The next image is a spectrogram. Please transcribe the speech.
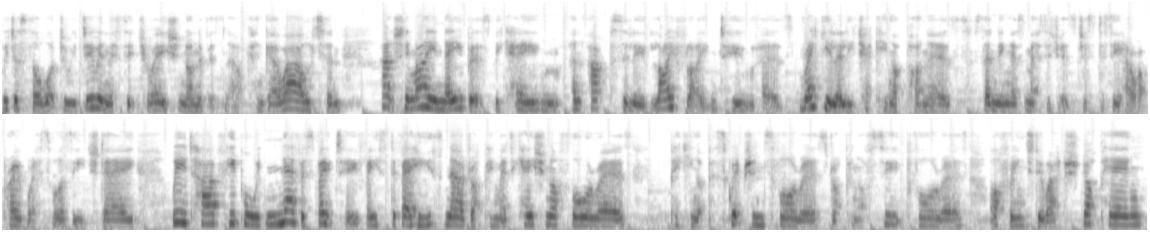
we just thought, what do we do in this situation? None of us now can go out, and actually, my neighbours became an absolute lifeline to us, regularly checking up on us, sending us messages just to see how our progress was each day we'd have people we'd never spoke to face to face now dropping medication off for us picking up prescriptions for us dropping off soup for us offering to do our shopping.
